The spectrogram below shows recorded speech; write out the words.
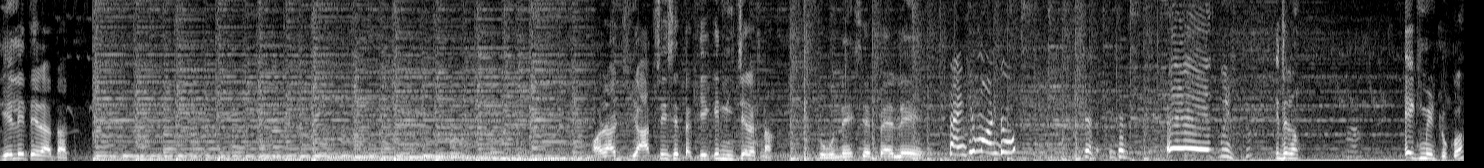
ये ले तेरा दांत। और आज याद से इसे तकिए के नीचे रखना। सोने से पहले। थैंक यू मोंटू चलो चलो। एक मिनट इधर आओ। एक मिनट रुको।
